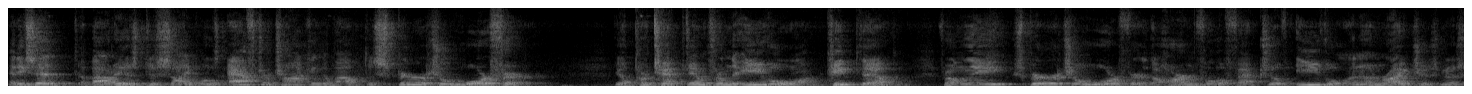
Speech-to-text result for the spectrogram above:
And he said about his disciples, after talking about the spiritual warfare, you know, protect them from the evil one, keep them from the spiritual warfare, the harmful effects of evil and unrighteousness.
